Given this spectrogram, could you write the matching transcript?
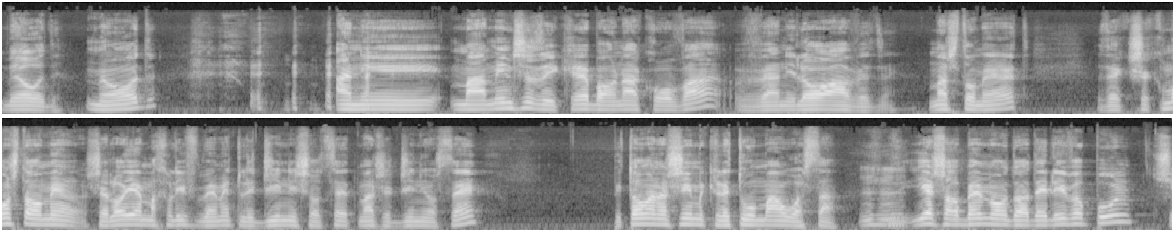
מאוד. מאוד. אני מאמין שזה יקרה בעונה הקרובה, ואני לא אוהב את זה. מה זאת אומרת, זה שכמו שאתה אומר, שלא יהיה מחליף באמת לג'יני שעושה את מה שג'יני עושה, פתאום אנשים יקלטו מה הוא עשה. מהמם. יש הרבה מאוד אוהדי ליברפול, ש...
